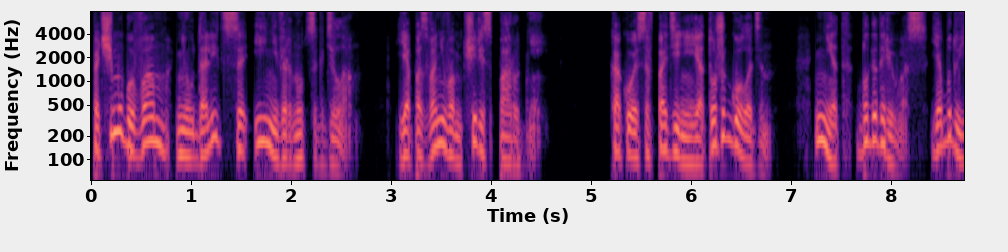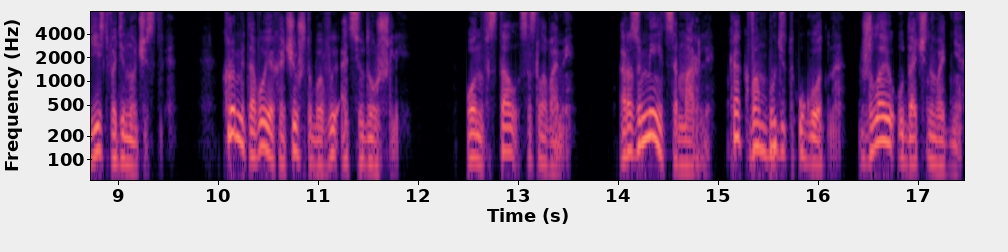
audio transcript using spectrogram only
Почему бы вам не удалиться и не вернуться к делам? Я позвоню вам через пару дней». «Какое совпадение, я тоже голоден?» «Нет, благодарю вас. Я буду есть в одиночестве. Кроме того, я хочу, чтобы вы отсюда ушли». Он встал со словами. «Разумеется, Марли, как вам будет угодно. Желаю удачного дня».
